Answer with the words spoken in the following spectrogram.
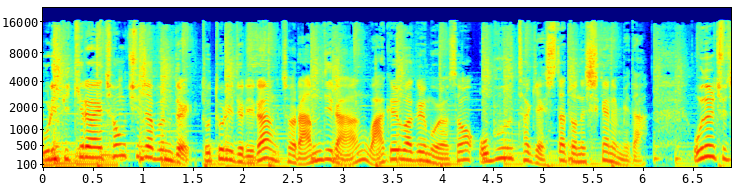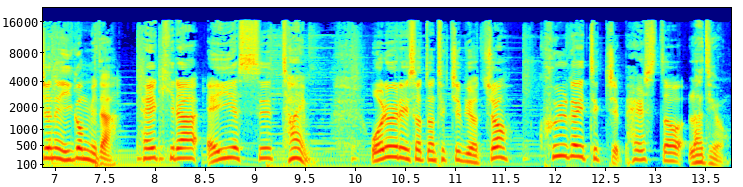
우리 비키라의 청취자분들 도토리들이랑 저 람디랑 와글와글 모여서 오붓하게 수다 떠는 시간입니다. 오늘 주제는 이겁니다. 헬키라 AS 타임 월요일에 있었던 특집이었죠 쿨가이 특집 헬스터 라디오.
